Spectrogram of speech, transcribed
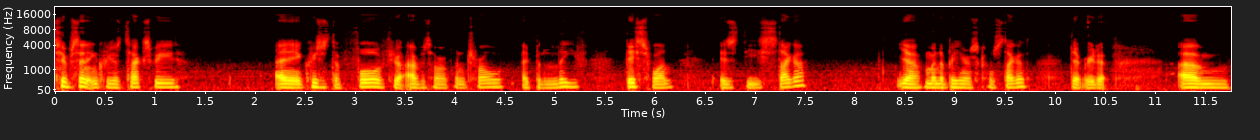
2% increase attack speed. And it increases to 4 if your Avatar control. I believe this one is the stagger. Yeah, when the behemoth comes staggered. Didn't read it. Um,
